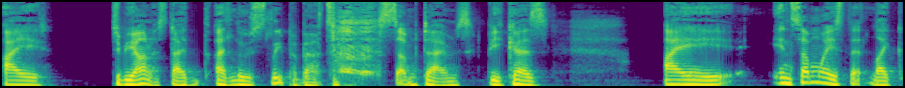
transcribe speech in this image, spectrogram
I, to be honest, I I lose sleep about sometimes because I, in some ways, that like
